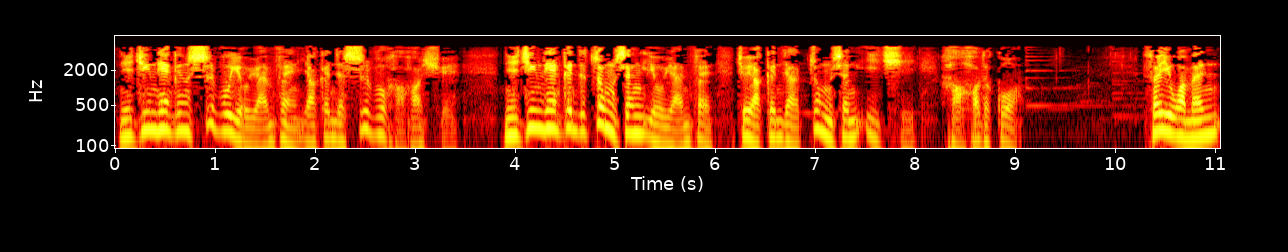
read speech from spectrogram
你今天跟师傅有缘分，要跟着师傅好好学。你今天跟着众生有缘分，就要跟着众生一起好好的过。所以我们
